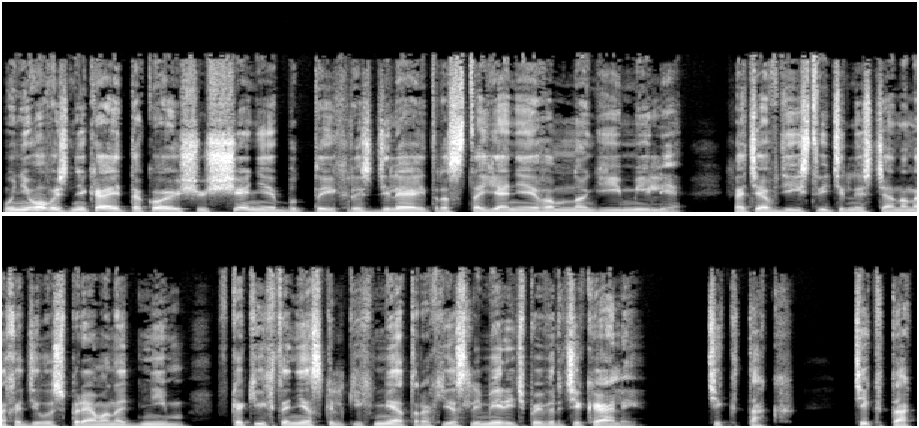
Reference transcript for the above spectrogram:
у него возникает такое ощущение, будто их разделяет расстояние во многие мили, хотя в действительности она находилась прямо над ним, в каких-то нескольких метрах, если мерить по вертикали. Тик-так, тик-так,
